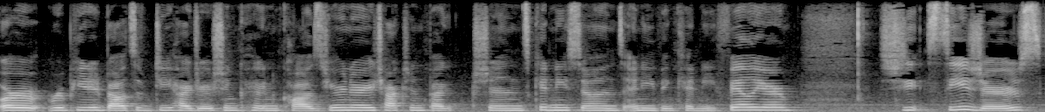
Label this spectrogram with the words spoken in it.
or repeated bouts of dehydration can cause urinary tract infections, kidney stones, and even kidney failure. seizures.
